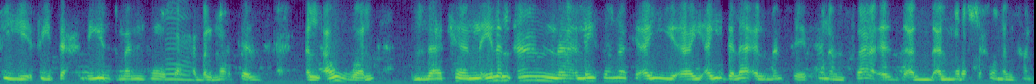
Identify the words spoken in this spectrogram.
في في تحديد من هو صاحب المركز الأول لكن إلى الآن ليس هناك اي اي, أي دلائل من سيكون الفائز المرشحون الخمس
